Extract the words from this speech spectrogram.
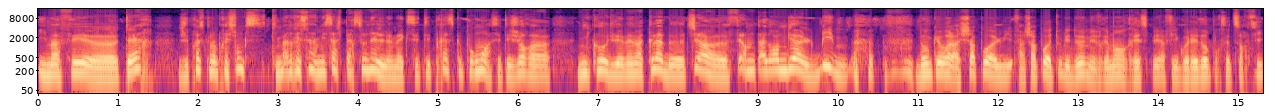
Il m'a fait euh, taire. J'ai presque l'impression qu'il m'adressait un message personnel, le mec. C'était presque pour moi. C'était genre euh, Nico du MMA Club. Tiens, ferme ta grande gueule, bim. Donc voilà, chapeau à lui. Enfin, chapeau à tous les deux, mais vraiment respect à Figueredo pour cette sortie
